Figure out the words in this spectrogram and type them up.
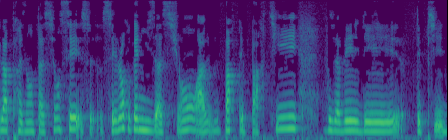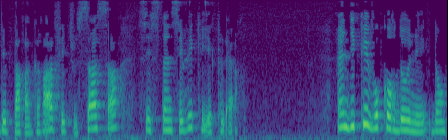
la présentation, c'est l'organisation par des parties. Vous avez des, des, des paragraphes et tout ça. Ça, c'est un CV qui est clair. Indiquez vos coordonnées. Donc,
